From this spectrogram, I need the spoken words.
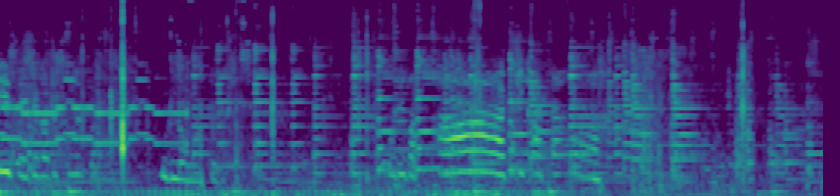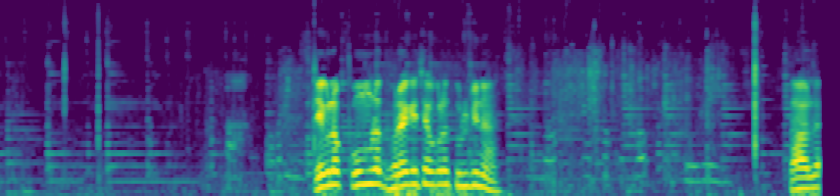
কি সেটা কত সুন্দর ফুললো মতো ওরে বাবা কি কাটা। যেগুলো কুমড়ো ধরে গেছে ওগুলো তুলবি না। তাহলে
